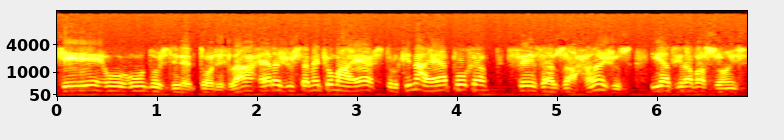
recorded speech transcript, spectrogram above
que um dos diretores lá era justamente o maestro que na época fez os arranjos e as gravações.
